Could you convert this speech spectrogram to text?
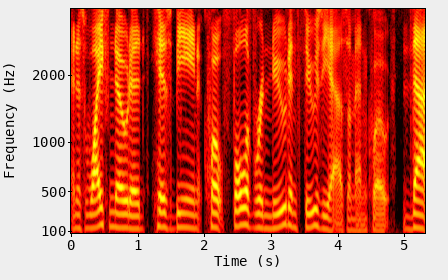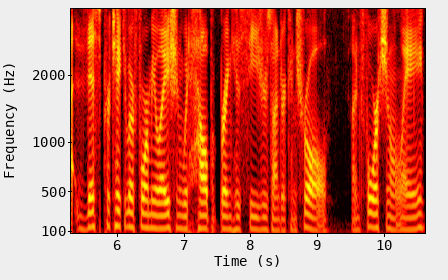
and his wife noted his being, quote, full of renewed enthusiasm, end quote, that this particular formulation would help bring his seizures under control. Unfortunately,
